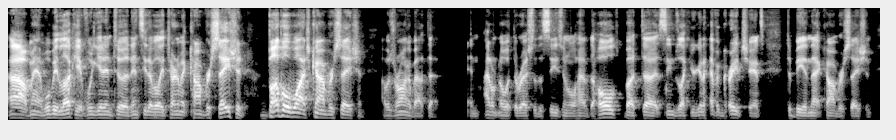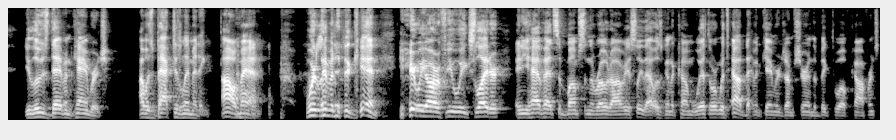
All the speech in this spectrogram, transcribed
Oh man, we'll be lucky if we get into an NCAA tournament conversation, bubble watch conversation. I was wrong about that. And I don't know what the rest of the season will have to hold, but uh, it seems like you're going to have a great chance to be in that conversation. You lose Devan Cambridge. I was back to limiting. Oh, man. We're limited again. Here we are a few weeks later, and you have had some bumps in the road. Obviously, that was going to come with or without Devan Cambridge, I'm sure, in the Big 12 conference.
